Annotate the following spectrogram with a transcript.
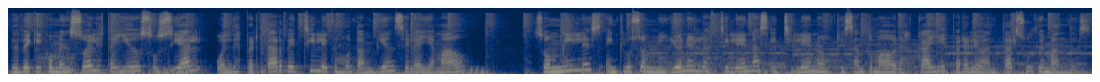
desde que comenzó el estallido social o el despertar de Chile como también se le ha llamado, Son miles e incluso millones las chilenas y chilenos que se han tomado las calles para levantar sus demandas.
